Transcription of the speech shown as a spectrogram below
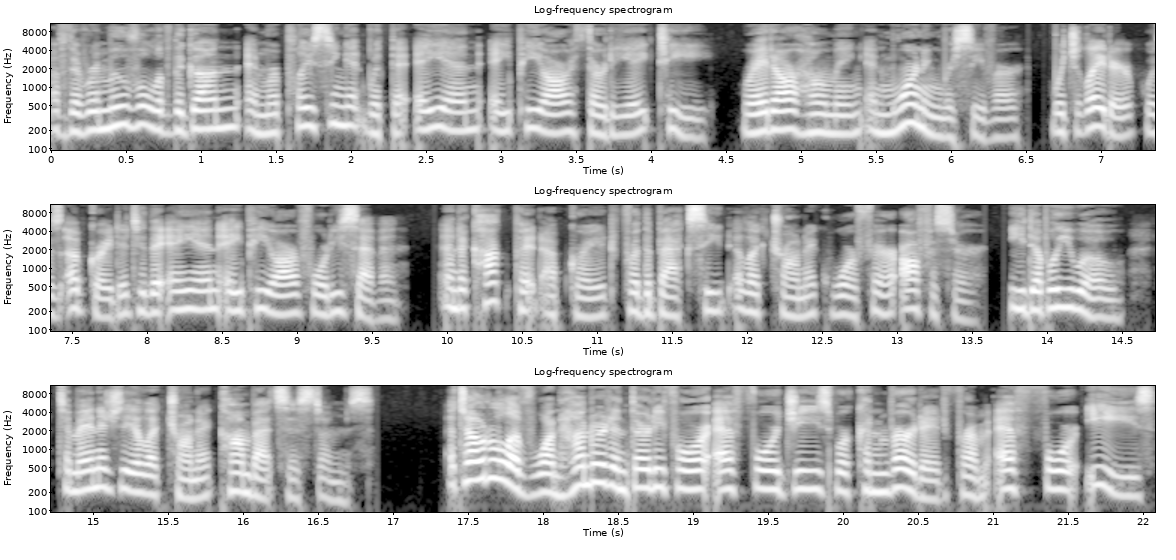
of the removal of the gun and replacing it with the AN APR 38T radar homing and warning receiver, which later was upgraded to the AN APR 47, and a cockpit upgrade for the Backseat Electronic Warfare Officer, EWO, to manage the electronic combat systems. A total of 134 F4Gs were converted from F4Es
